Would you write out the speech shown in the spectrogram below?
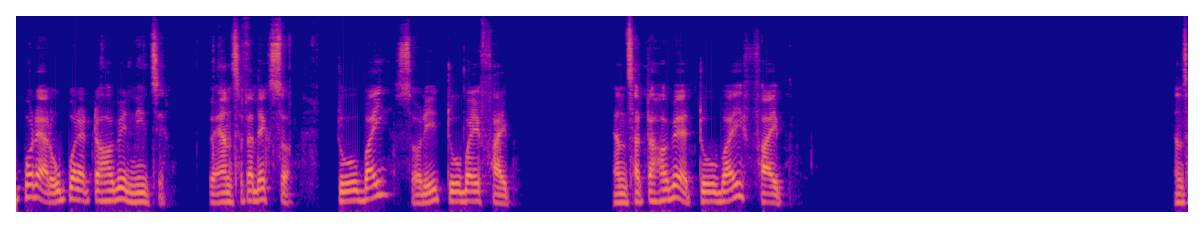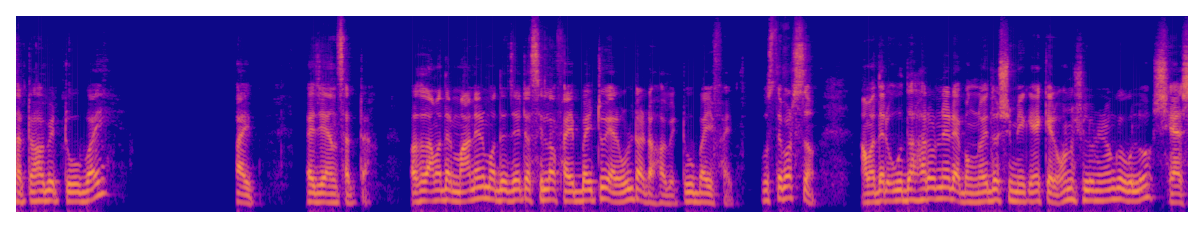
উপরে আর উপরেরটা হবে নিচে। তো অ্যান্সারটা দেখছ? Two by sorry two by five অ্যান্সারটা হবে টু বাই ফাইভ অ্যান্সারটা হবে টু বাই ফাইভ এই যে অ্যান্সারটা অর্থাৎ আমাদের মানের মধ্যে যেটা ছিল ফাইভ বাই টু এর উল্টাটা হবে টু বাই ফাইভ বুঝতে পারছ? আমাদের উদাহরণের এবং নয় দশমিক একের অনুশীলনের অঙ্কগুলো শেষ।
